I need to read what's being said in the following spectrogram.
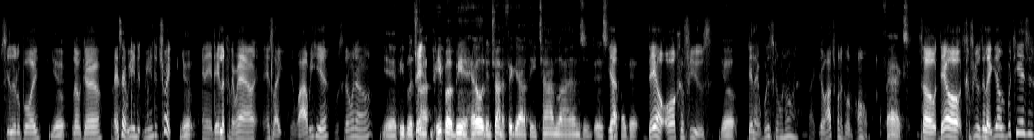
See little boy. Yep. Little girl. Like I said, we in we in Detroit. Yep. And they looking around, and it's like, why are we here? What's going on? Yeah, people are trying. They, people are being held and trying to figure out the timelines and, and stuff yep. like that. They are all confused. Yep. They're like, what is going on? Like, yo, I just want to go home. Facts. So they're all confused. They're like, yo, what year is this?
